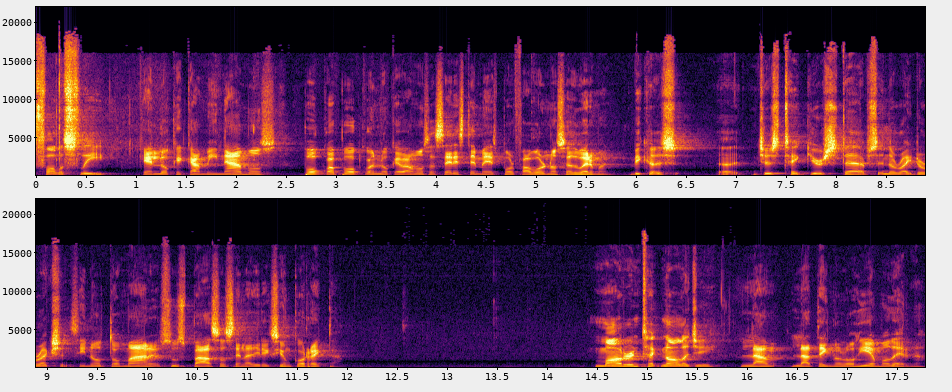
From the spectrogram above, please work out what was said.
fall asleep. que en lo que caminamos poco a poco en lo que vamos a hacer este mes, por favor no se duerman, Because uh, just take your steps in the right direction. sino tomar sus pasos en la dirección correcta. Modern technology La, la tecnología moderna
